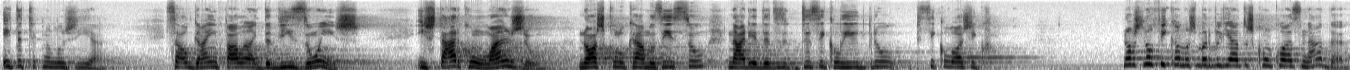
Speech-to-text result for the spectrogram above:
é de tecnologia. Se alguém fala de visões e estar com o anjo, nós colocamos isso na área de desequilíbrio psicológico. Nós não ficamos maravilhados com quase nada.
